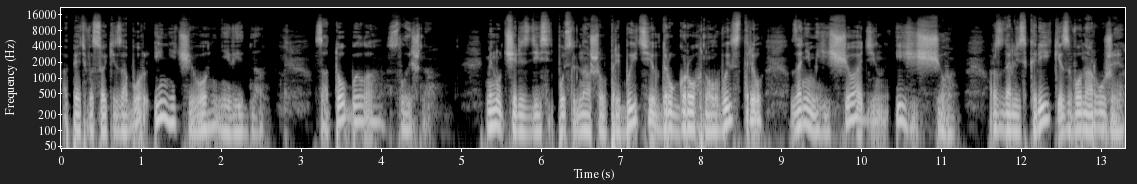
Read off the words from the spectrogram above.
опять высокий забор, и ничего не видно. Зато было слышно. Минут через десять после нашего прибытия вдруг грохнул выстрел, за ним еще один и еще. Раздались крики, звон оружия.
